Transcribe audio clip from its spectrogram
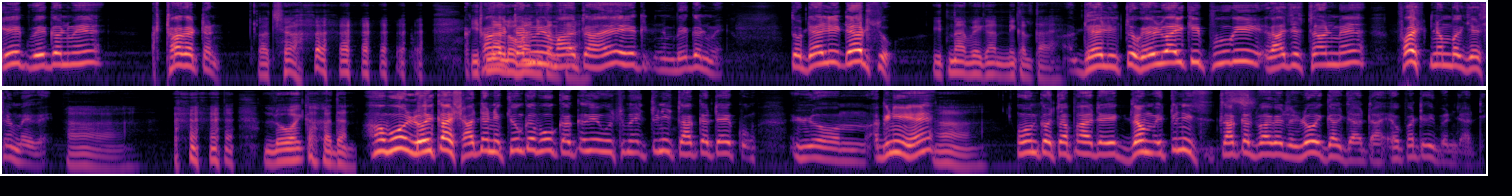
एक बैगन में अठारह टन। अच्छा। इतना अठारह टन में निकलता है। हमारा है एक बैगन में। तो दिल्ली डेढ़ सौ। इतना वेगन निकलता है। दिल्ली तो रेलवाई की पूरी राजस्थान में फ़र्स्ट नंबर जैसलमेर है हाँ। लोहे का खदन। हाँ वो लोहे का साधन है क्योंकि वो ककड़ी उसमें इतनी ताकत है अग्नि है। हाँ। उनको तपा दे एकदम इतनी ताकत है तो लोही गल जाता है और पटरी बन जाती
